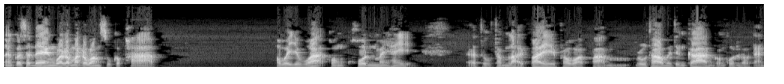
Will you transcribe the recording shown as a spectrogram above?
นั่นก็แสดงว่าระมัดระวังสุขภาพ อวัยวะของคนไม่ให้ถูกทำลายไป เพราะว่าความรู้เท่าไม่ถึงการของคนเหล่านั้น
